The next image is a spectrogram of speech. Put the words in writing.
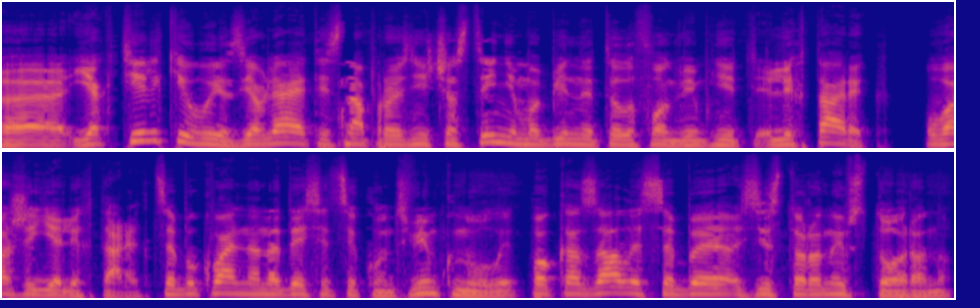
Е, як тільки ви з'являєтесь на проїзній частині, мобільний телефон, вімкніть ліхтарик. У вас же є ліхтарик. Це буквально на 10 секунд. Вімкнули, показали себе зі сторони в сторону.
